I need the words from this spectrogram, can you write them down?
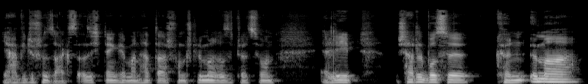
ja, wie du schon sagst, also ich denke, man hat da schon schlimmere Situationen erlebt. Shuttlebusse können immer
